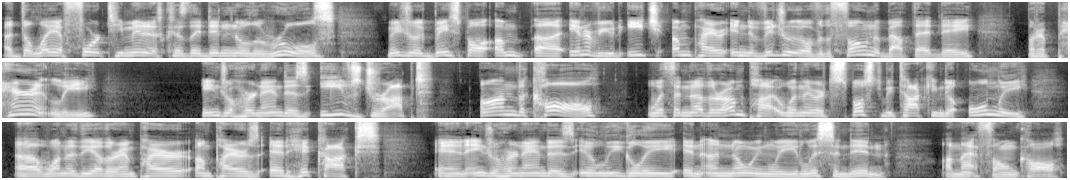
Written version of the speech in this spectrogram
a delay of 14 minutes because they didn't know the rules Major League Baseball um, uh, interviewed each umpire individually over the phone about that day, but apparently Angel Hernandez eavesdropped on the call with another umpire when they were supposed to be talking to only uh, one of the other umpire umpires, Ed Hickox, and Angel Hernandez illegally and unknowingly listened in on that phone call.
